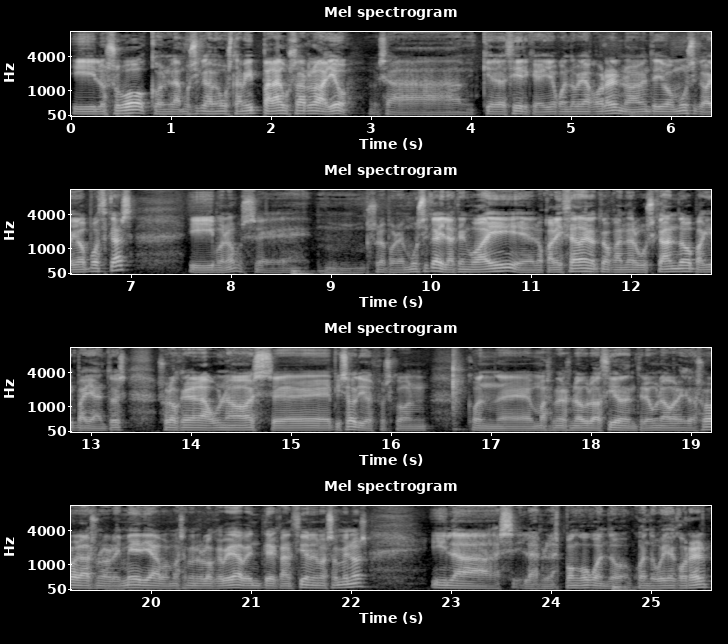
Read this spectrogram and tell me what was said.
y lo subo con la música que me gusta a mí para usarlo yo. O sea, quiero decir que yo cuando voy a correr normalmente llevo música o llevo podcast y bueno, pues eh, mm, suelo poner música y la tengo ahí eh, localizada y no tengo que andar buscando para aquí y para allá. Entonces suelo crear algunos eh, episodios pues con, con más o menos una duración entre una hora y dos horas, una hora y media, pues más o menos lo que vea, 20 canciones más o menos y las, las, las pongo cuando, cuando voy a correr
